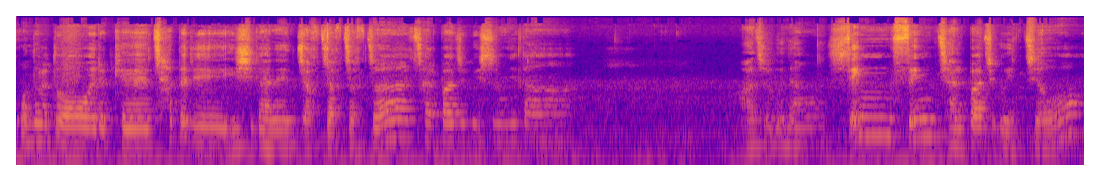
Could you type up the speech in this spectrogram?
오늘도 이렇게 차들이 이 시간에 쫙쫙쫙쫙 잘 빠지고 있습니다 아주 그냥 쌩쌩 잘 빠지고 있죠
